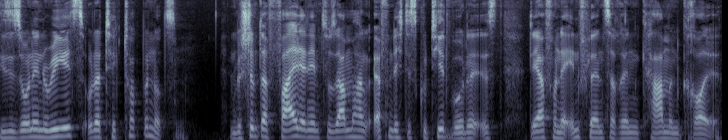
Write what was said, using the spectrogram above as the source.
die sie so in den Reels oder TikTok benutzen. Ein bestimmter Fall, der in dem Zusammenhang öffentlich diskutiert wurde, ist der von der Influencerin Carmen Kroll.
